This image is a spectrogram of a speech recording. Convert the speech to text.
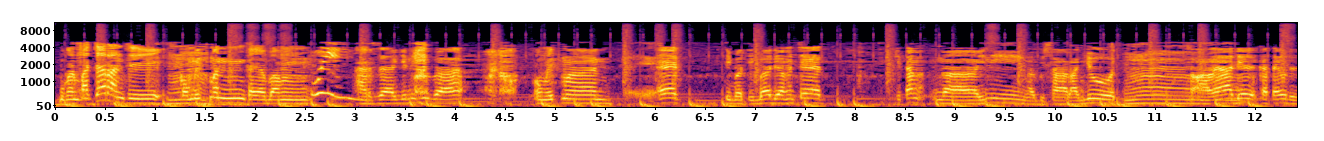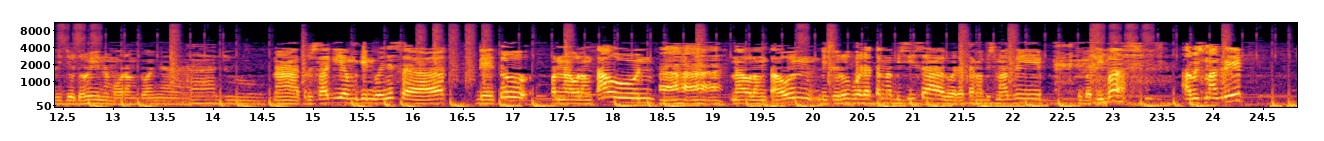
bukan pacaran sih Hmm. komitmen kayak bang Arza gini juga. Komitmen. Eh tiba-tiba dia ngechat. Kita nggak ini nggak bisa lanjut. Hmm. soalnya dia katanya udah dijodohin sama orang tuanya. Aduh. Nah terus lagi yang bikin gue nyesek dia itu pernah ulang tahun. Ah, ah, ah. nah ulang tahun disuruh gue datang habis sisa gue datang habis maghrib. Tiba-tiba habis maghrib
